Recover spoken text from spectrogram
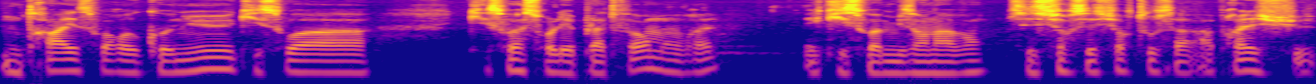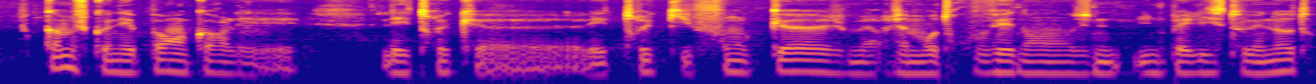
mon travail soit reconnu qu'il soit qu'il soit sur les plateformes en vrai et qu'il soit mis en avant. C'est sûr c'est surtout ça. Après je, comme je connais pas encore les les trucs euh, les trucs qui font que je me, me retrouver dans une, une playlist ou une autre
